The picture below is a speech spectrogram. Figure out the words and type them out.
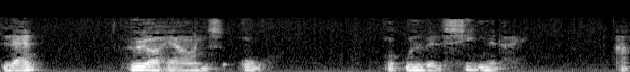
land, hør Herrens ord. Må Gud velsigne dig.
